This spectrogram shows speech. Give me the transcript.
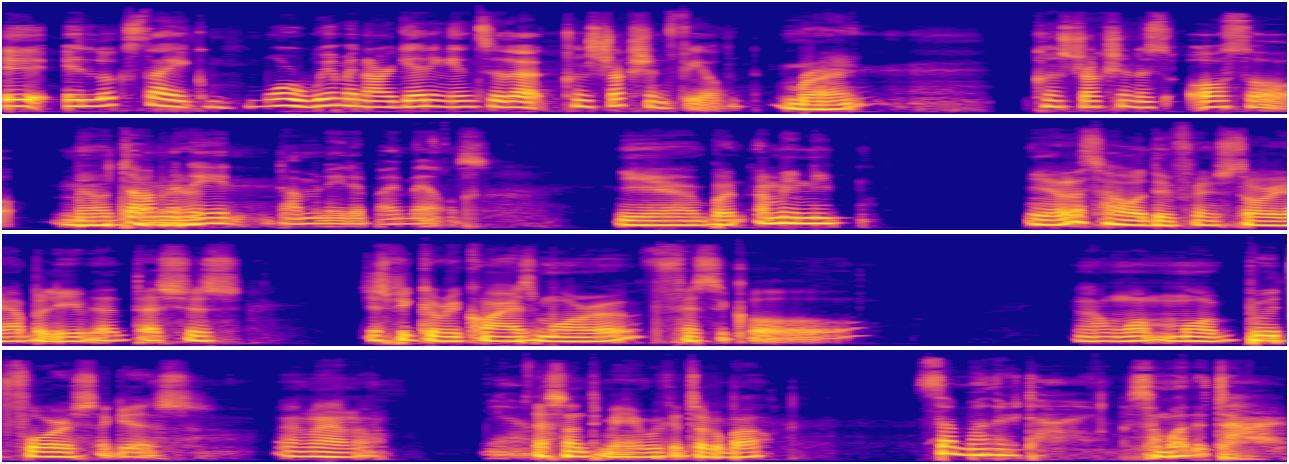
it, it looks like more women are getting into that construction field. Right, Construction is also male dominate dominated by males. Yeah, but I mean, it, Yeah, that's a whole different story. I believe that that's just just because it requires more physical, you know, more, more brute force. I guess. I, mean, I don't know. Yeah. That's something maybe we could talk about Some other time. some other time.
